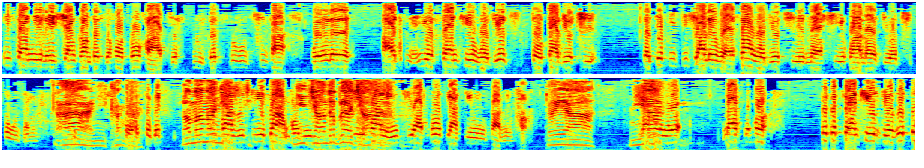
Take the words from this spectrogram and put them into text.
一三年来香港的时候多好啊，就你的十五气场回来，孩子有三天我就走到就去。直接飞机下来，晚上我就去买西瓜了，就去渡人。啊，你看看，我这个老妈妈你地方是街上，我你讲都不要街坊邻居啊，都讲心灵法门好。对呀、你呀、那么我那时候这个三天就是渡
